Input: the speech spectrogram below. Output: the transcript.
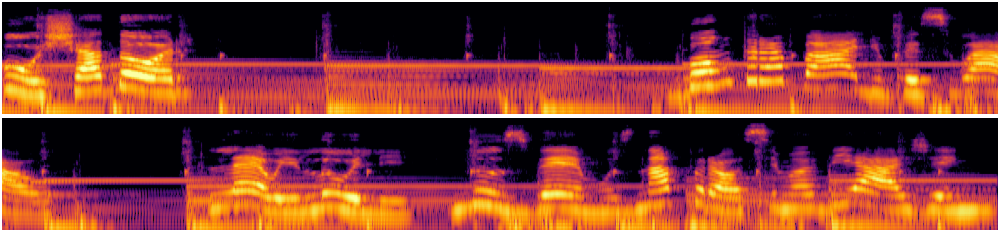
Puxador. Bom trabalho, pessoal! Léo e Luli, nos vemos na próxima viagem.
